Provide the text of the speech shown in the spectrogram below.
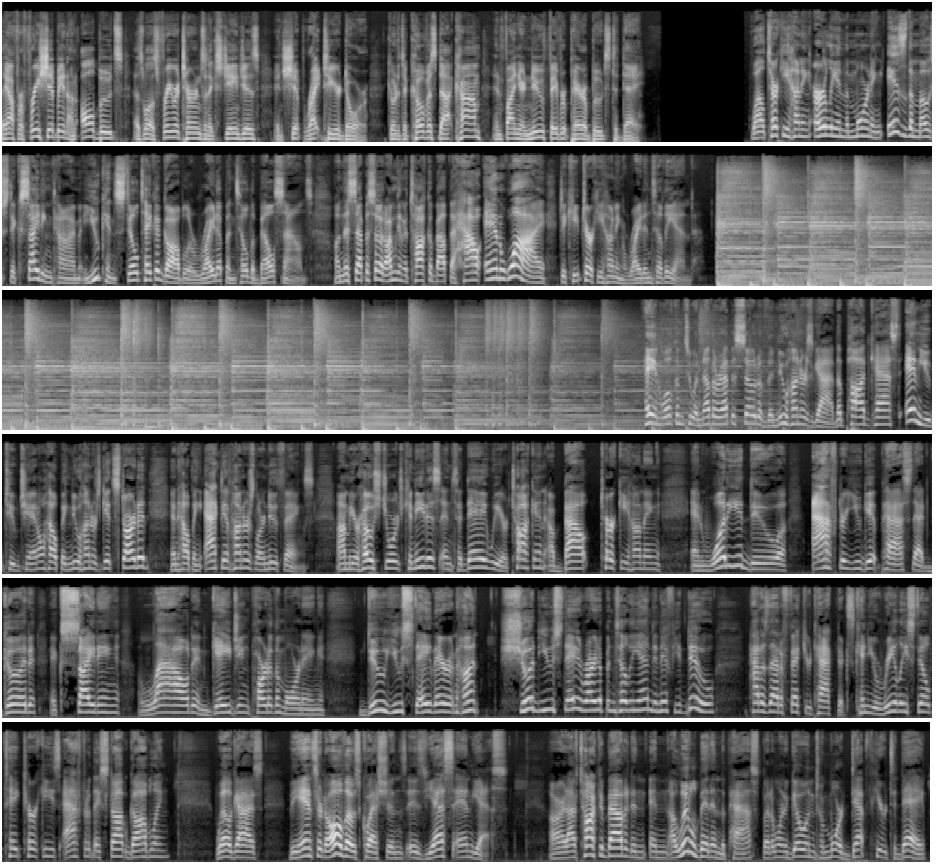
They offer free shipping on all boots, as well as free returns and exchanges, and ship right to your door. Go to tecovas.com and find your new favorite pair of boots today. While turkey hunting early in the morning is the most exciting time, you can still take a gobbler right up until the bell sounds. On this episode, I'm going to talk about the how and why to keep turkey hunting right until the end. Hey, and welcome to another episode of the New Hunter's Guide, the podcast and YouTube channel helping new hunters get started and helping active hunters learn new things. I'm your host, George Kanitas, and today we are talking about turkey hunting and what do you do after you get past that good, exciting, loud, engaging part of the morning. Do you stay there and hunt? Should you stay right up until the end? And if you do, how does that affect your tactics? Can you really still take turkeys after they stop gobbling? Well, guys, the answer to all those questions is yes and yes. All right, I've talked about it in, in a little bit in the past, but I want to go into more depth here today,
